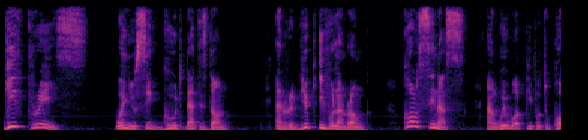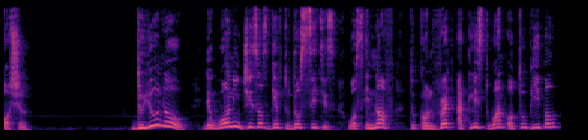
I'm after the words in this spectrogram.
Give praise when you see good that is done, and rebuke evil and wrong. Call sinners and wayward people to caution. Do you know the warning Jesus gave to those cities was enough to convert at least one or two people?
